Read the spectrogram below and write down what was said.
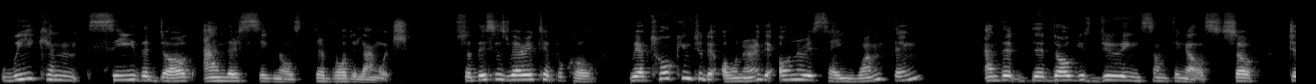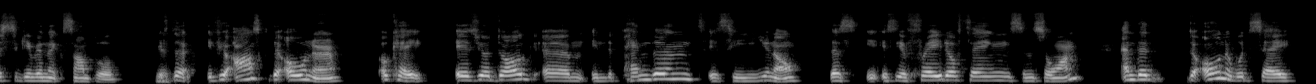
we can see the dog and their signals, their body language. So this is very typical. We are talking to the owner. The owner is saying one thing and the, the dog is doing something else. So just to give an example, yes. if, the, if you ask the owner, okay, is your dog um, independent? Is he, you know, does, is he afraid of things and so on? And the, the owner would say,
